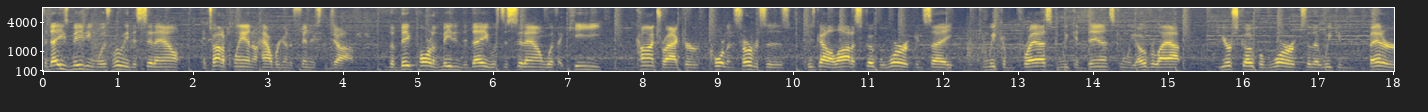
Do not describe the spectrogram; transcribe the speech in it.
Today's meeting was really to sit down and try to plan on how we're going to finish the job. the big part of the meeting today was to sit down with a key contractor, Cortland Services, who's got a lot of scope of work and say, can we compress, can we condense, can we overlap your scope of work so that we can better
